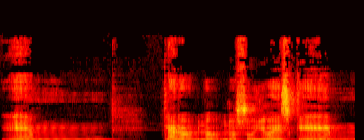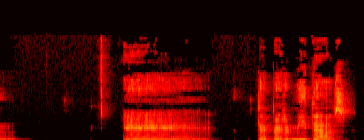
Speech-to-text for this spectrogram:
Em, claro, lo, suyo es que em, eh, te permitas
